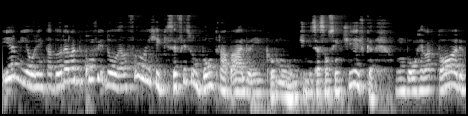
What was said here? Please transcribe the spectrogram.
E a minha orientadora, ela me convidou, ela falou, Henrique, você fez um bom trabalho aí como de iniciação científica, um bom relatório,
